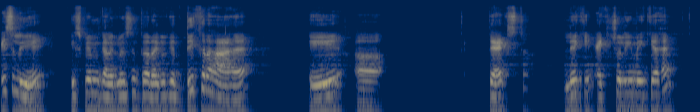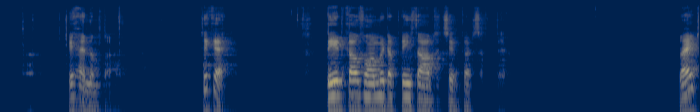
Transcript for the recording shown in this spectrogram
इसलिए इस पर हम कैलकुलेशन कर रहे हैं क्योंकि दिख रहा है ए टेक्स्ट लेकिन एक्चुअली में क्या है? ये है नंबर ठीक है? डेट का फॉर्मेट अपने हिसाब से चेक कर सकते हैं। राइट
